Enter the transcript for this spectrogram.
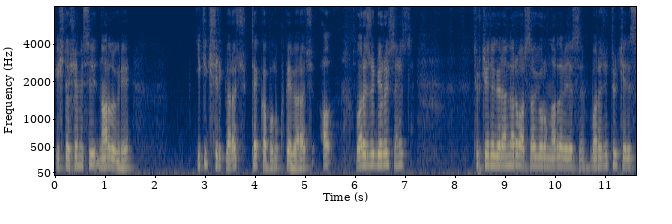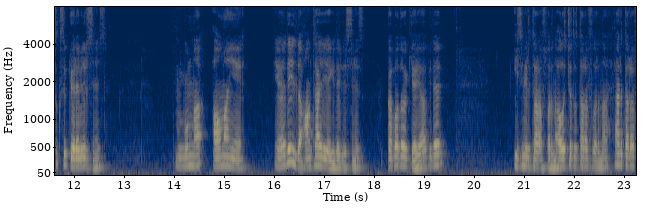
İç döşemesi nardo gri. İki kişilik bir araç. Tek kapılı kupe bir araç. Al, bu aracı görürseniz Türkiye'de görenler varsa yorumlarda belirsin. Bu aracı Türkiye'de sık sık görebilirsiniz. Bununla Almanya'ya değil de Antalya'ya gidebilirsiniz. Kapadokya'ya bir de İzmir taraflarına, Alaçatı taraflarına her taraf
